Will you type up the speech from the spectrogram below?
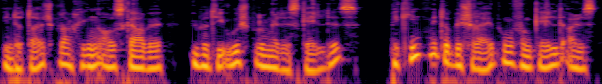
in der deutschsprachigen Ausgabe über die Ursprünge des Geldes beginnt mit der Beschreibung von Geld als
